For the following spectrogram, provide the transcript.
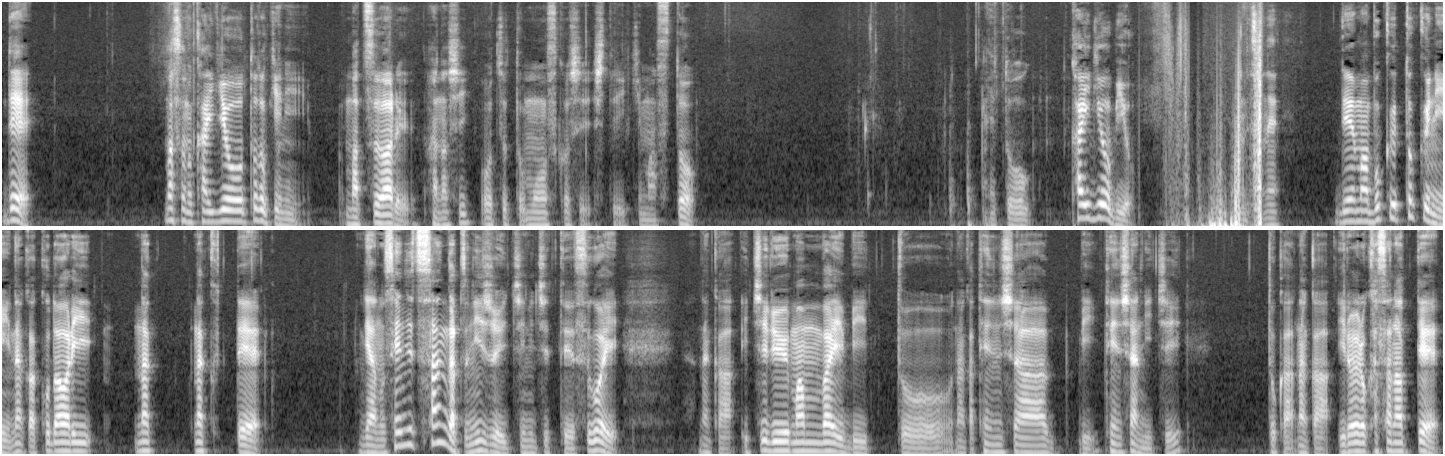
でまあその開業届にまつわる話をちょっともう少ししていきますとえっと開業日をですね。でまあ僕特になんかこだわりななくてであの先日3月21日ってすごいなんか一粒万倍日となんか転写日転写日とかなんかいろいろ重なって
